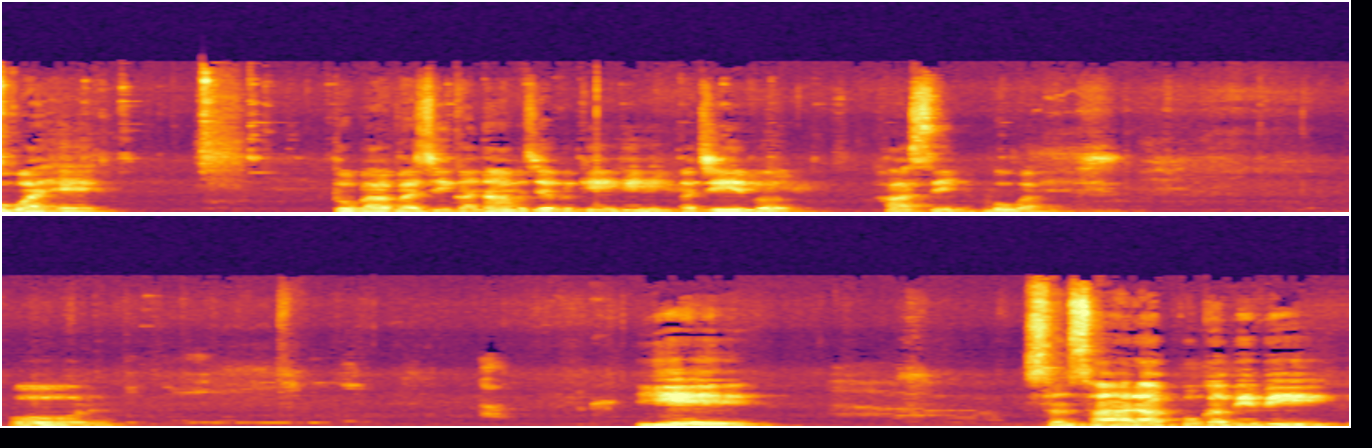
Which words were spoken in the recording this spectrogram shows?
हुआ है तो बाबा जी का नाम जप के ही अजीब हासिल हुआ है। और ये संसार आपको कभी भी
